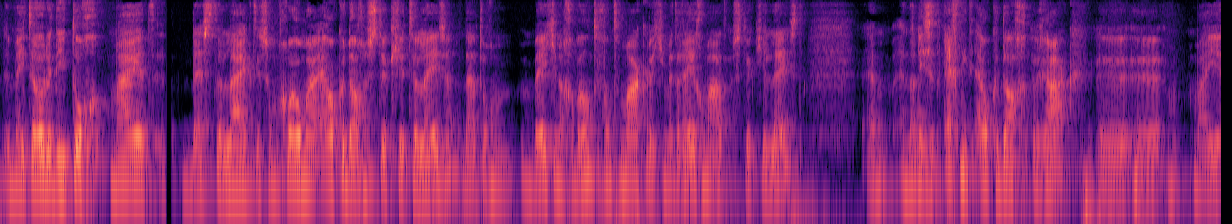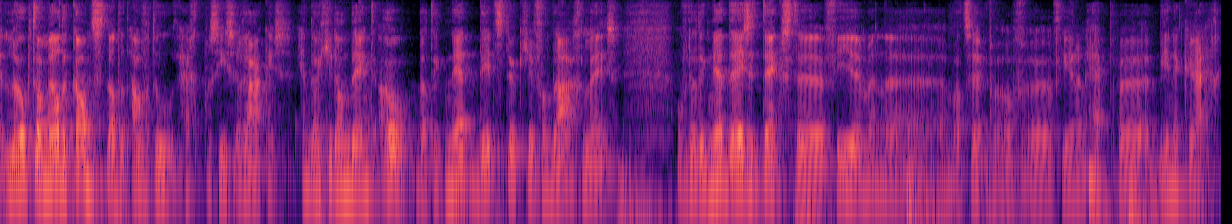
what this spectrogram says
de, methode die toch mij het, beste lijkt, is om gewoon maar elke dag een stukje te lezen. Daar toch een, een beetje een gewoonte van te maken dat je met regelmaat een stukje leest. En, en, dan is het echt niet elke dag raak. maar je loopt dan wel de kans dat het af en toe echt precies raak is. En dat je dan denkt, oh, dat ik net dit stukje vandaag lees. Of dat ik net deze tekst uh, via mijn WhatsApp of via een app binnenkrijg.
